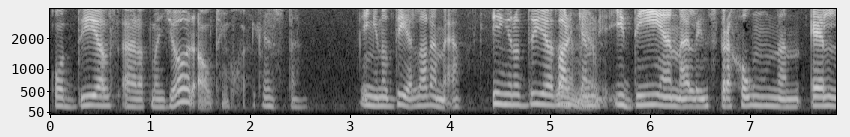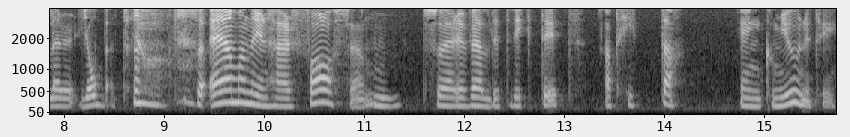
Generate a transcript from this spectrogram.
Och dels är att man gör allting själv. Just det. Ingen att dela det med. Ingen att dela Varken med. idén eller inspirationen eller jobbet. Så är man i den här fasen Mm. så är det väldigt viktigt att hitta en community.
